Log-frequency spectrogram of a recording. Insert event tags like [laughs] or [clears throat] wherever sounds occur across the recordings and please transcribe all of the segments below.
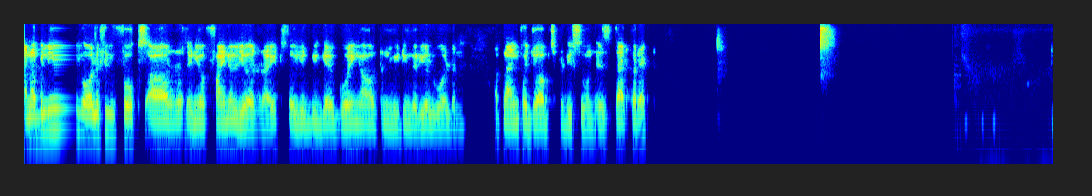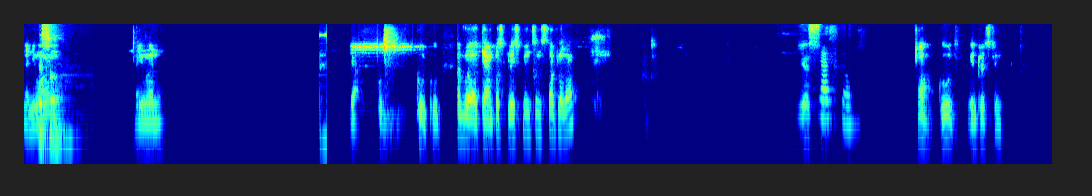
And I believe all of you folks are in your final year, right? So you'll be going out and meeting the real world and applying for jobs pretty soon. Is that correct? Anyone? Yes, Anyone? Yeah, cool, cool. cool. Have uh, campus placements and stuff like that? Yes. Yes. Sir. Oh, good Interesting.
